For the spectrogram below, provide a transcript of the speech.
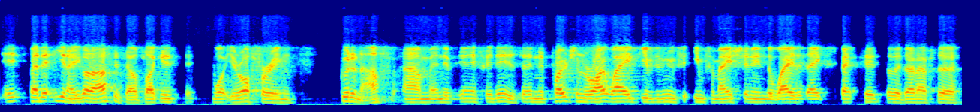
it, but, it, you know, you've got to ask yourself, like, is what you're offering – good enough. Um, and, if, and, if, it is, and approach them the right way, give them information in the way that they expect it, so they don't have to,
